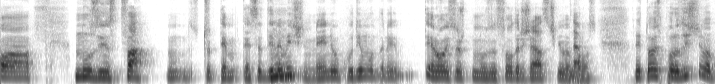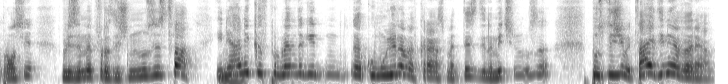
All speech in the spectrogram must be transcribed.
а, мнозинства. Те, те са динамични. Не е необходимо нали, едно и също мнозинство да решава всички въпроси. Нали, Тоест по различни въпроси влизаме в различни мнозинства. И няма никакъв проблем да ги акумулираме в крайна сметка. Те са динамични, са постижими. Това е единия вариант.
